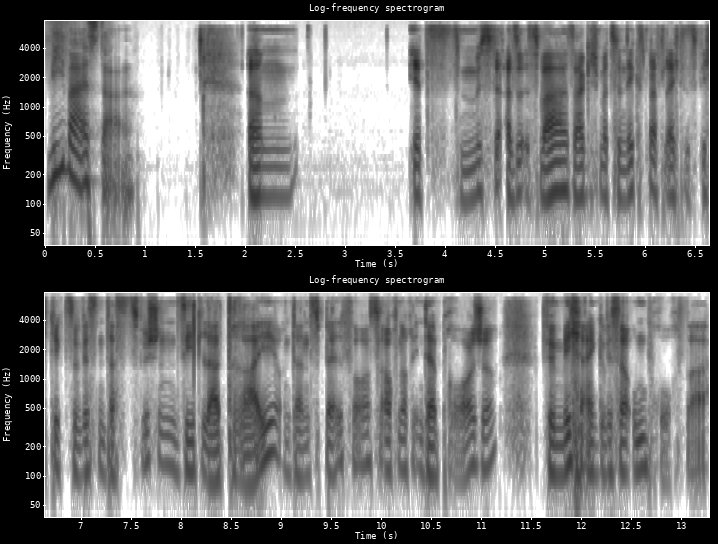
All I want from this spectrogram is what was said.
wie war es da? Ähm, Jetzt müsste, also es war, sage ich mal, zunächst mal vielleicht ist wichtig zu wissen, dass zwischen Siedler 3 und dann Spellforce auch noch in der Branche für mich ein gewisser Umbruch war.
